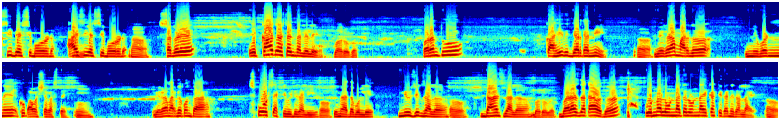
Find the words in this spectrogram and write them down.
CBSE board I C S C board हां. सगळे एकाच रस्त्याने चाललेले आहे बरोबर. परंतु काही विद्यार्थ्यांनी हां. वेगळा मार्ग निवडणे खूप आवश्यक असते हम्म. वेगळा मार्ग कोणता? स्पोर्ट्स ऍक्टिव्हिटी झाली हो. तुम्ही आता बोलले. म्युझिक झालं हो. डान्स झालं. बरोबर. बऱ्याचदा काय होतं पूर्ण लोंडाचा लोंडा एकाच ठिकाणी चाललाय. हो.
